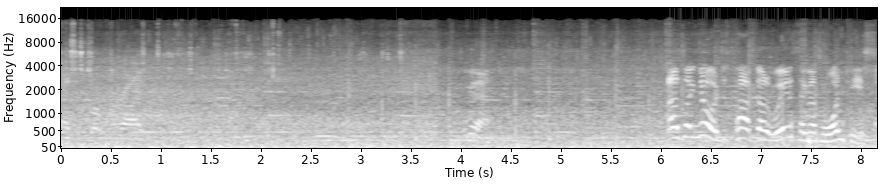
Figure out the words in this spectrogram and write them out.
That's a broken rod. Look at that. I was like, no, it just popped out. Wait a second, that's one piece. Should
